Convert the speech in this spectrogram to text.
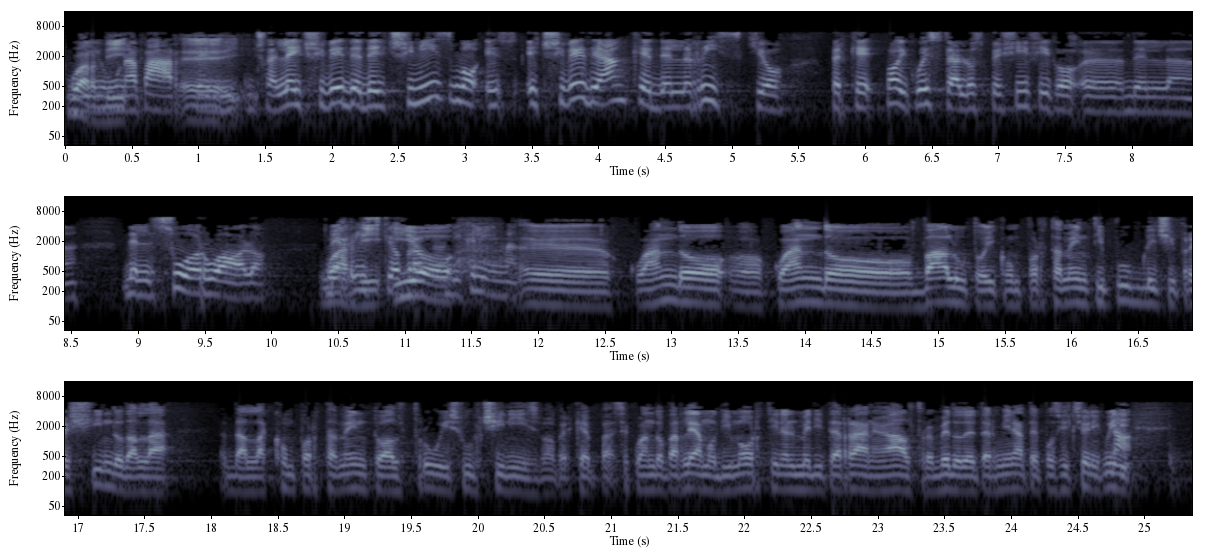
Guardi, di una parte, eh, cioè lei ci vede del cinismo e, e ci vede anche del rischio, perché poi questo è allo specifico eh, del, del suo ruolo, Guardi, io di clima. eh, quando, quando valuto i comportamenti pubblici prescindo dalla, dal comportamento altrui sul cinismo, perché se quando parliamo di morti nel Mediterraneo e altro e vedo determinate posizioni, quindi No.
